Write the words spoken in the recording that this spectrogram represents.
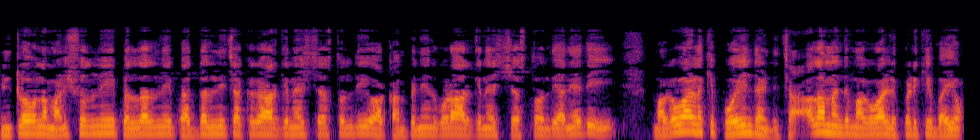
ఇంట్లో ఉన్న మనుషుల్ని పిల్లల్ని పెద్దల్ని చక్కగా ఆర్గనైజ్ చేస్తుంది ఆ కంపెనీని కూడా ఆర్గనైజ్ చేస్తుంది అనేది మగవాళ్ళకి పోయిందండి. చాలామంది మగవాళ్ళు ఇప్పటికీ భయం.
